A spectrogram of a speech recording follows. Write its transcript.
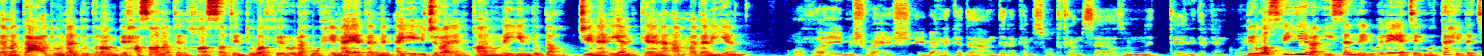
تمتع دونالد ترامب بحصانة خاصة توفر له حماية من أي إجراء قانوني ضده. جنائيا كان أم مدنيا. والله مش وحش. يبقى إحنا كده عندنا كام صوت؟ خمسة؟ أظن التاني ده كان كويس. بوصفه رئيسا للولايات المتحدة.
